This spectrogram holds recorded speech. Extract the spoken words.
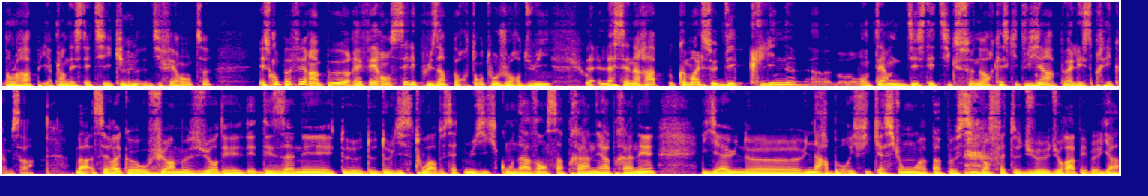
dans le rap, il y a plein d'esthétiques Mhm. euh, différentes. Est-ce qu'on peut faire un peu référencer les plus importantes aujourd'hui la, la scène rap, comment elle se décline euh, en termes d'esthétique sonore? Qu'est-ce qui te vient un peu à l'esprit comme ça? Bah, c'est vrai qu'au fur et à mesure des, des, des années et de, de, de l'histoire de cette musique qu'on avance après année après année, il y a une, euh, une arborification euh, pas possible en fait du, du rap. Et il y a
